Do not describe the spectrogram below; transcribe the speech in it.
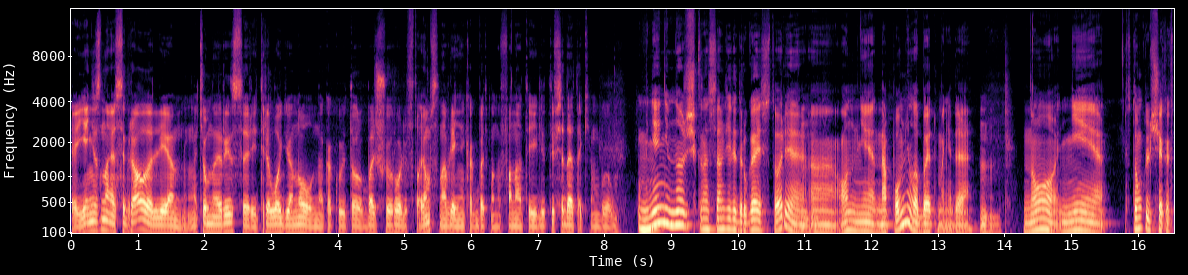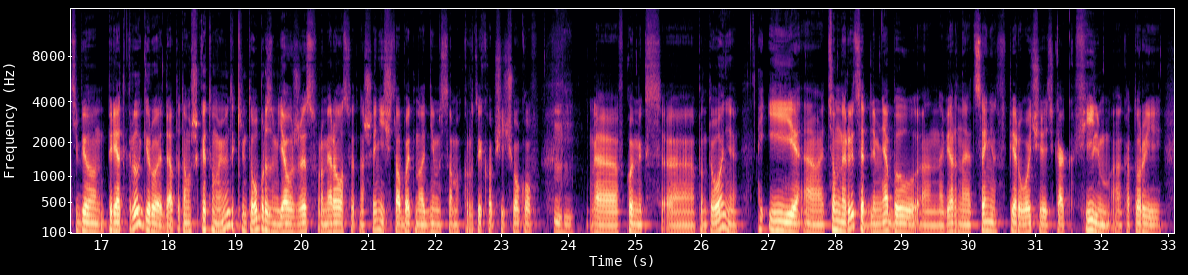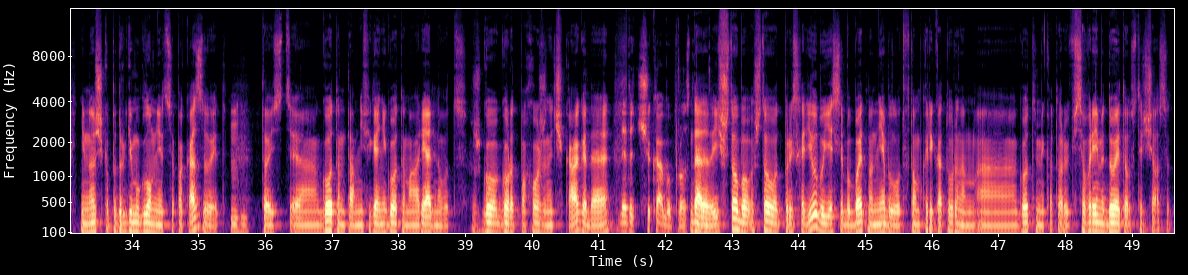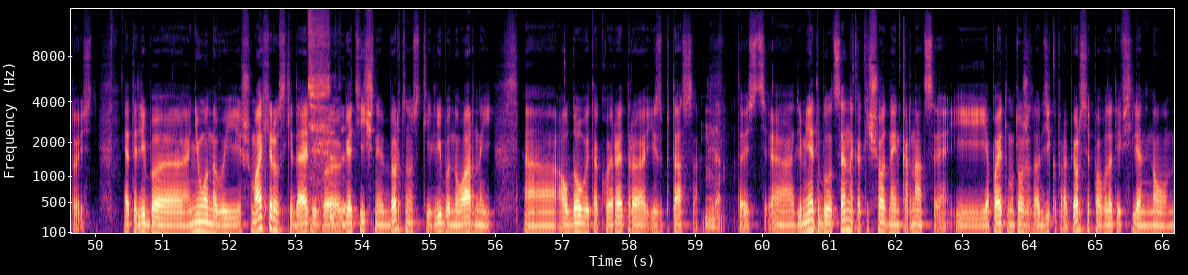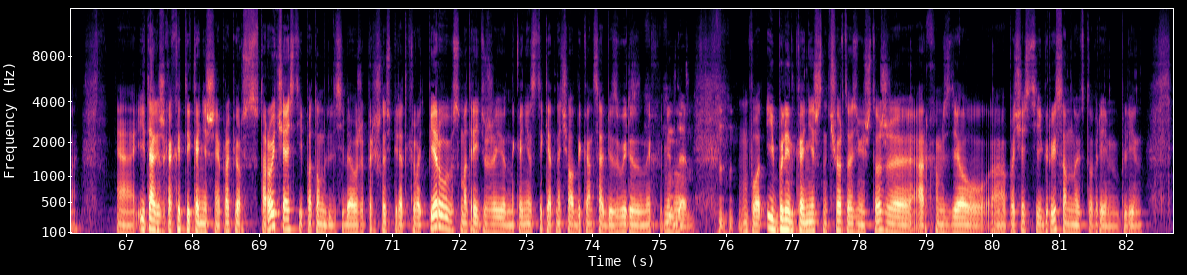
Я не знаю, сыграла ли Темный рыцарь и трилогия Нолана какую-то большую роль в твоем становлении как Бэтмена фаната, или ты всегда таким был? У меня немножечко, на самом деле, другая история. Mm-hmm. Он мне напомнил о Бэтмене, да, mm-hmm. но не в том ключе, как тебе он переоткрыл героя, да, потому что к этому моменту каким-то образом я уже сформировал свои отношения и считал Бэтмена одним из самых крутых вообще чуваков угу. э, в комикс э, Пантеоне. И э, Темный рыцарь для меня был, э, наверное, ценен в первую очередь как фильм, э, который немножечко по другим углом мне это все показывает. Угу. То есть э, Готэм там нифига не Готэм, а реально вот город похожий на Чикаго, да. Да это Чикаго просто. Да, да, да. И что бы, что вот происходило бы, если бы Бэтмен не был вот в том карикатурном э, Готэме, который все время до этого встречался. То есть это либо неоновый шмахеровский, да, либо готичный бертоновский, либо нуарный э, алдовый такой ретро из Птаса. Да. То есть э, для меня это было ценно как еще одна инкарнация, и я поэтому тоже да, дико проперся по вот этой вселенной Нолана. Э, и так же, как и ты, конечно, я проперся с второй части, и потом для себя уже пришлось переоткрывать первую, смотреть уже ее наконец-таки от начала до конца без вырезанных минут. Да. Вот. И, блин, конечно, черт возьми, что же Архам сделал э, по части игры со мной в то время, блин.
